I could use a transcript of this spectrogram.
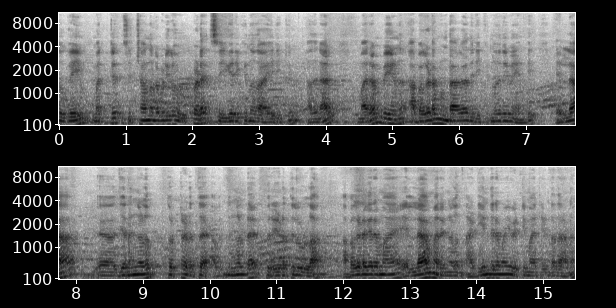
തുകയും മറ്റ് ശിക്ഷാ നടപടികൾ ഉൾപ്പെടെ സ്വീകരിക്കുന്നതായിരിക്കും. അതിനാൽ മരം വീണ് അപകടമുണ്ടാകാതിരിക്കുന്നതിന് വേണ്ടി എല്ലാ ജനങ്ങളും തൊട്ടടുത്ത് നിങ്ങളുടെ പുരയിടത്തിലുള്ള അപകടകരമായ എല്ലാ മരങ്ങളും അടിയന്തരമായി വെട്ടിമാറ്റേണ്ടതാണ്.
